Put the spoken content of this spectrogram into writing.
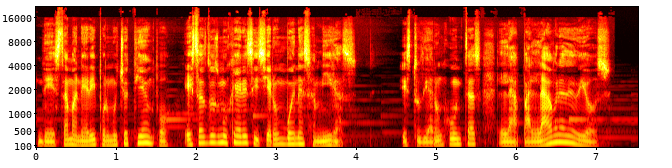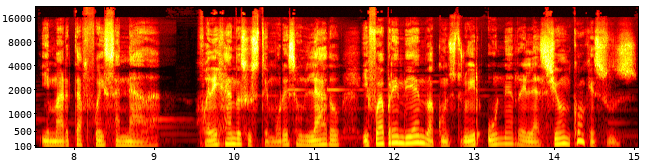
De esta manera y por mucho tiempo, estas dos mujeres se hicieron buenas amigas, estudiaron juntas la palabra de Dios y Marta fue sanada fue dejando sus temores a un lado y fue aprendiendo a construir una relación con Jesús.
